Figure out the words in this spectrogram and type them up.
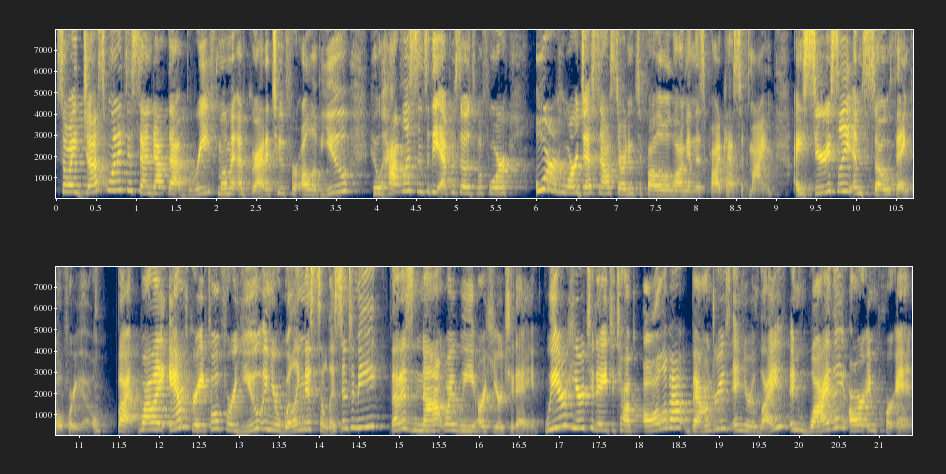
So I just wanted to send out that brief moment of gratitude for all of you who have listened to the episodes before or who are just now starting to follow along in this podcast of mine. I seriously am so thankful for you. But while I am grateful for you and your willingness to listen to me, that is not why we are here today. We are here today to talk all about boundaries in your life and why they are important.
